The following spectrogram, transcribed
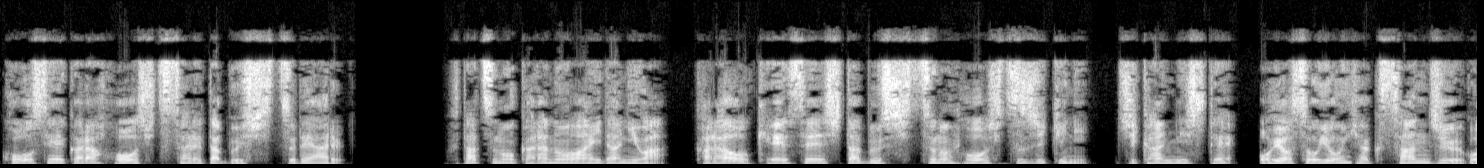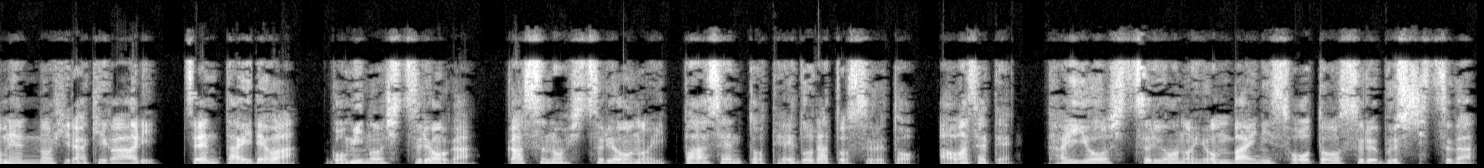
構成から放出された物質である。二つの殻の間には、殻を形成した物質の放出時期に、時間にして、およそ435年の開きがあり、全体では、ゴミの質量が、ガスの質量の1%程度だとすると、合わせて、太陽質量の4倍に相当する物質が、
